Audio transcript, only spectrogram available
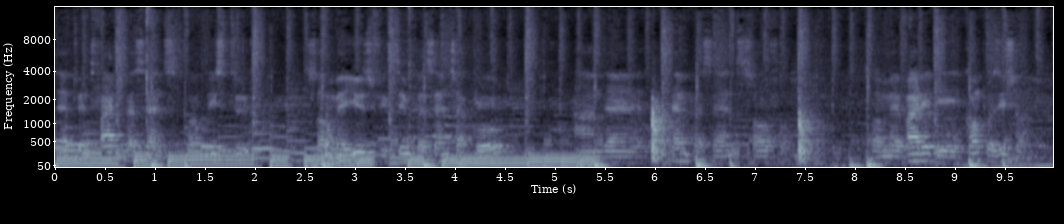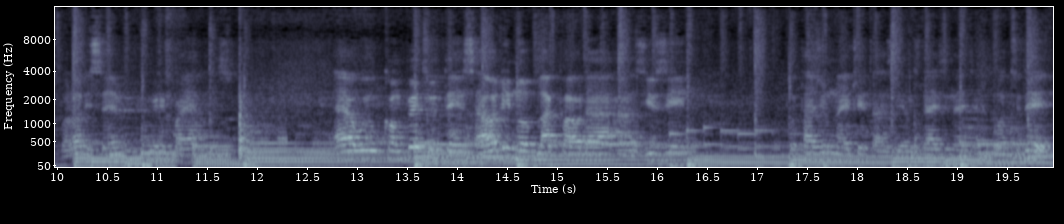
then 25% of these two. Some may use 15% charcoal and uh, 10% sulfur. Some may vary the composition, but all the same, we require this. Uh, we'll compare two things. I only know black powder as using potassium nitrate as the oxidizing agent, but today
